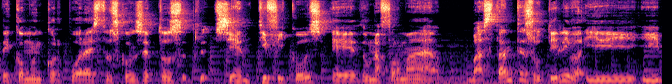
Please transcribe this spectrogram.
de cómo incorpora estos conceptos científicos eh, de una forma bastante sutil y,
